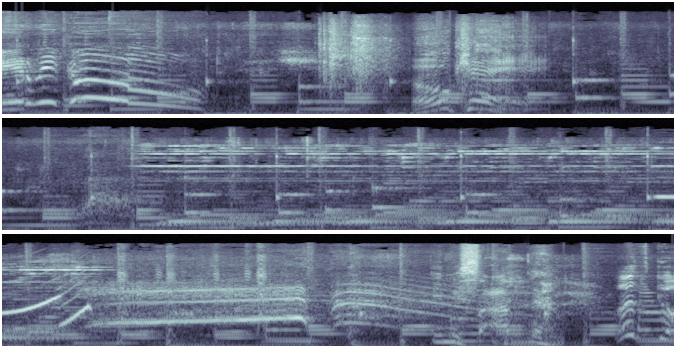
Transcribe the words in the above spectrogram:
Here we go! Okay. Ini saatnya. Let's go.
